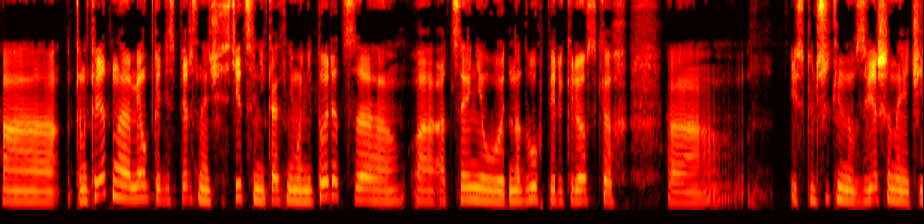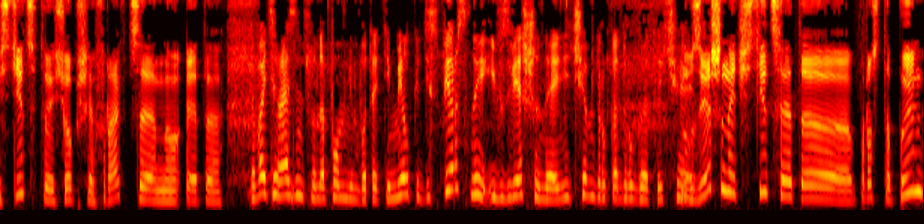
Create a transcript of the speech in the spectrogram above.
А, Конкретно мелкодисперсные частицы никак не мониторятся, а, оценивают на двух перекрестках а, исключительно взвешенные частицы, то есть общая фракция, но это Давайте разницу напомним, вот эти мелкодисперсные и взвешенные, они чем друг от друга Ну, отличаются? взвешенные частицы это просто пыль,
